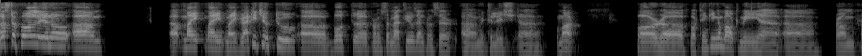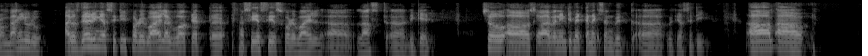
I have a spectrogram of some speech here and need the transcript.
first of all, you know, um, uh, my, my, my gratitude to uh, both uh, Professor Matthews and Professor uh, uh, Kumar for, uh, for thinking about me uh, from, from Bangalore. I was there in your city for a while. I worked at CSCS for a while last decade. So, so I have an intimate connection with, with your city. Um,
